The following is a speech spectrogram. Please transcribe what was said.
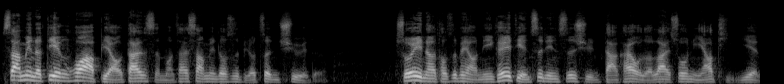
上面的电话表单什么，在上面都是比较正确的，所以呢，投资朋友，你可以点智霖咨询，打开我的 LINE，说你要体验，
